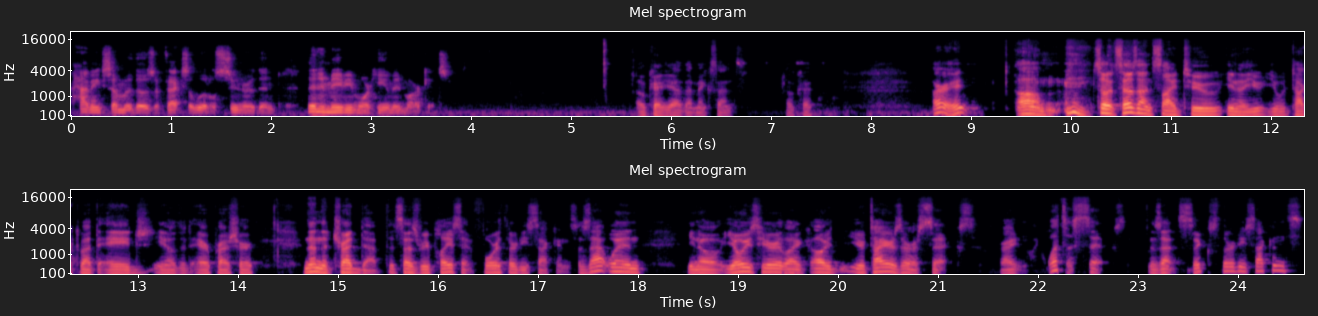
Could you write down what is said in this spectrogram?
having some of those effects a little sooner than than in maybe more humid markets. Okay, yeah, that makes sense. Okay. All right. Um, so it says on slide two, you know, you, you talked about the age, you know, the air pressure, and then the tread depth. It says replace at 430 seconds. Is that when, you know, you always hear like, oh, your tires are a six, right? Like, what's a six? Is that 630 seconds?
